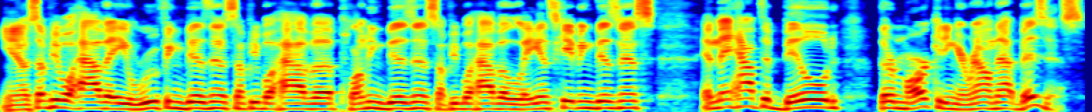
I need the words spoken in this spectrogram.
You know, some people have a roofing business, some people have a plumbing business, some people have a landscaping business, and they have to build their marketing around that business.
